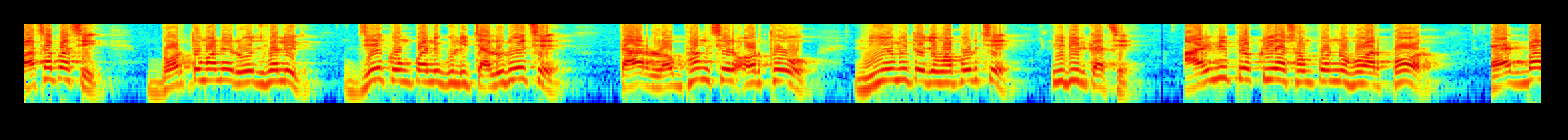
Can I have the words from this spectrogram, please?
পাশাপাশি বর্তমানে রোজ ভ্যালির যে কোম্পানিগুলি চালু রয়েছে, তার লভ্যাংশের অর্থও নিয়মিত জমা পড়ছে ইডির কাছে। আইনি প্রক্রিয়া সম্পন্ন হওয়ার পর একবার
